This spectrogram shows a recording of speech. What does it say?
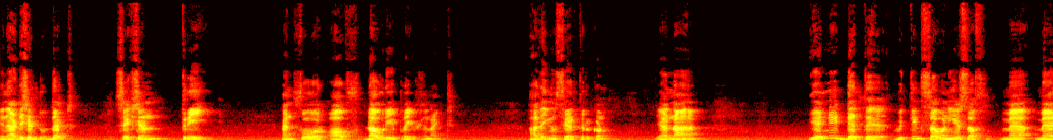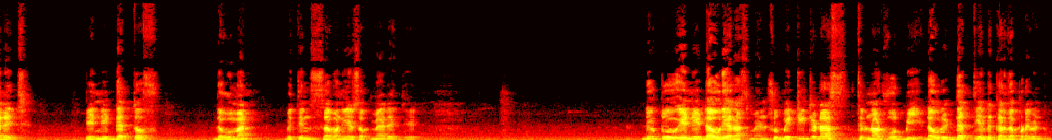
in addition to that section three and four of dowry prohibition act அதையும் சேர்த்திருக்கணும். ஏன்னா any death within seven years of marriage any death of the woman within seven years of marriage due to any dowry harassment should be treated as three not four B dowry death என்று கருதப்பட வேண்டும்.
